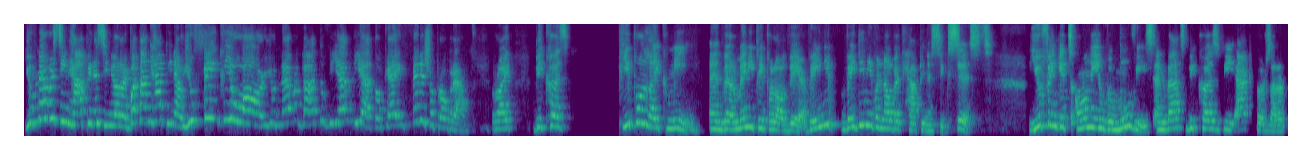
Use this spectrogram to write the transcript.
You've never seen happiness in your life, but I'm happy now. You think you are. You never got to the end yet. Okay, finish a program, right? Because people like me, and there are many people out there, they they didn't even know that happiness exists. You think it's only in the movies and that's because the actors are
